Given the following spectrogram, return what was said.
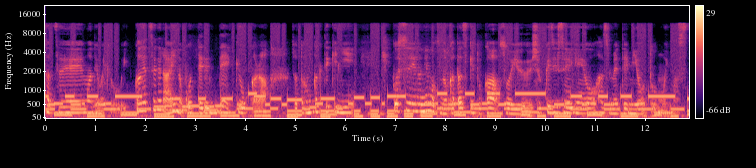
撮影までは1ヶ月ぐらい残ってるんで今日からちょっと本格的に引っ越しの荷物の片付けとかそういう食事制限を始めてみようと思います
